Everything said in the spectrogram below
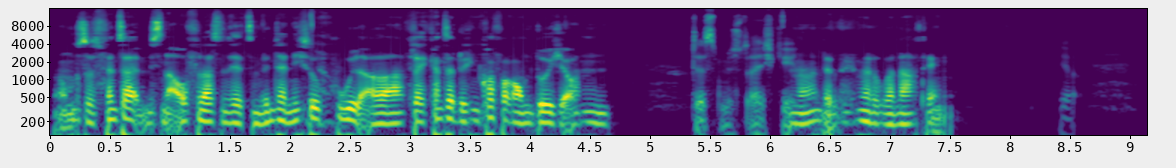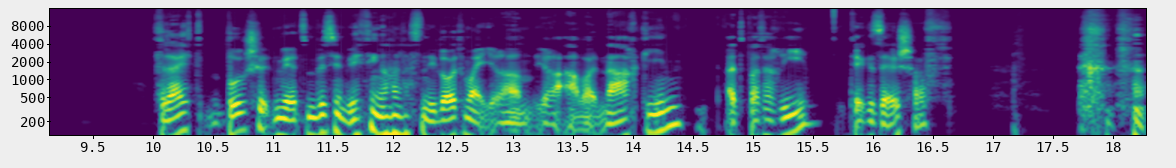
Man muss das Fenster halt ein bisschen auflassen, ist jetzt im Winter nicht so Ja. cool, aber vielleicht kannst du ja durch den Kofferraum durch auch ein, das müsste eigentlich gehen. ne, da will ich mal drüber nachdenken. Ja. Vielleicht bullshitten wir jetzt ein bisschen weniger und lassen die Leute mal ihrer, ihrer Arbeit nachgehen, als Batterie der Gesellschaft.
